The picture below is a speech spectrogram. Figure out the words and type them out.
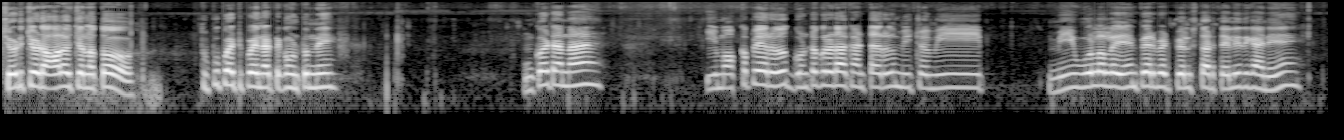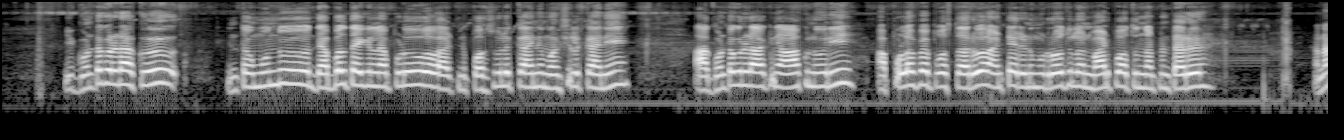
చెడు చెడు ఆలోచనలతో తుప్పు పట్టిపోయినట్టుగా ఉంటుంది. ఇంకోటి ఈ మొక్క పేరు గుంటగురుడాకు అంటారు మీ మీ మీ ఊళ్ళలో ఏం పేరు పెట్టి పిలుస్తారో తెలియదు కానీ ఈ గుంటగురుడాకు ఇంతకుముందు దెబ్బలు తగిలినప్పుడు వాటిని పశువులకు కానీ మనుషులకు కానీ ఆ గుంటగురుడాకుని ఆకు నూరి ఆ పుల్లపై పోస్తారు. అంటే రెండు మూడు రోజుల్లో మాడిపోతుంది అంటుంటారు. అన్న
